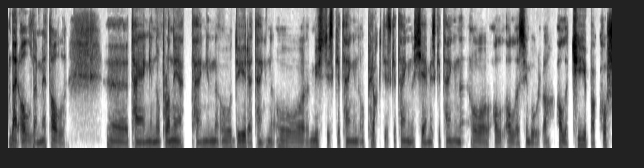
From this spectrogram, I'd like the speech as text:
Der alle metall Eh, tegn og planettegn og dyretegn og mystiske tegn og praktiske tegn og kjemiske tegn og all, alle symboler. Alle typer kors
